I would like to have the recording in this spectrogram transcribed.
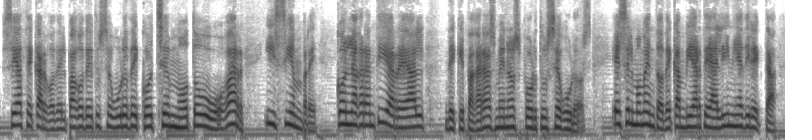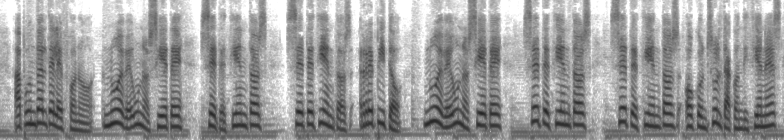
se hace cargo del pago de tu seguro de coche, moto u hogar y siempre con la garantía real de que pagarás menos por tus seguros. Es el momento de cambiarte a línea directa. Apunta el teléfono 917 700 700. Repito, 917-700, 700 o consulta condiciones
